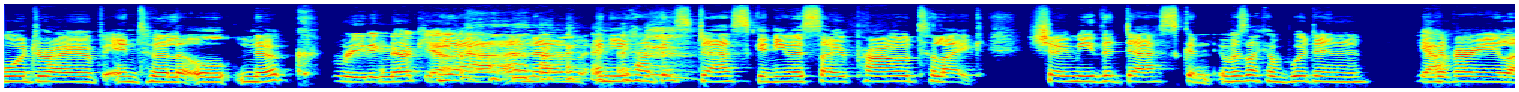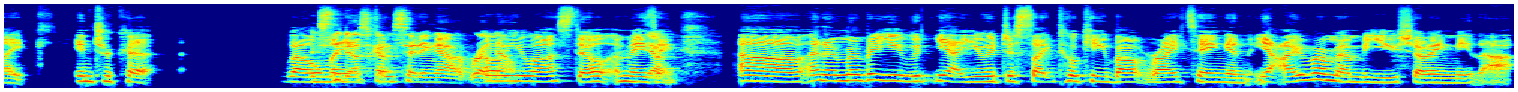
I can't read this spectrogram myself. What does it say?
wardrobe into a little nook reading nook yeah yeah and um and you had this desk and you were so proud to like show me the desk and it was like a wooden yeah a very like intricate well it's made the desk i'm sitting at right now. oh now. you are still amazing yeah. Um, and I remember you would, yeah, you were just like talking about writing, and yeah, I remember you showing me that.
